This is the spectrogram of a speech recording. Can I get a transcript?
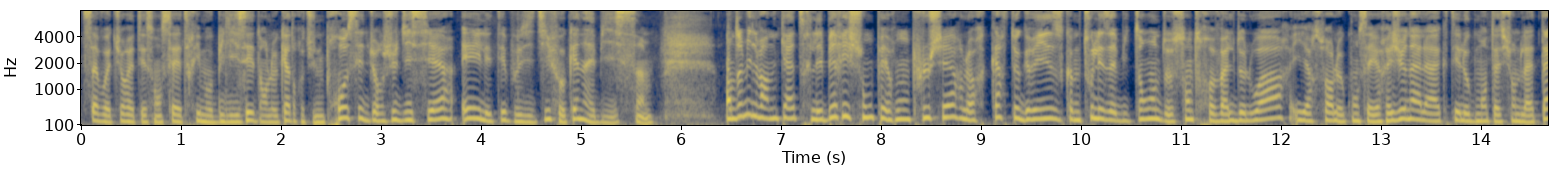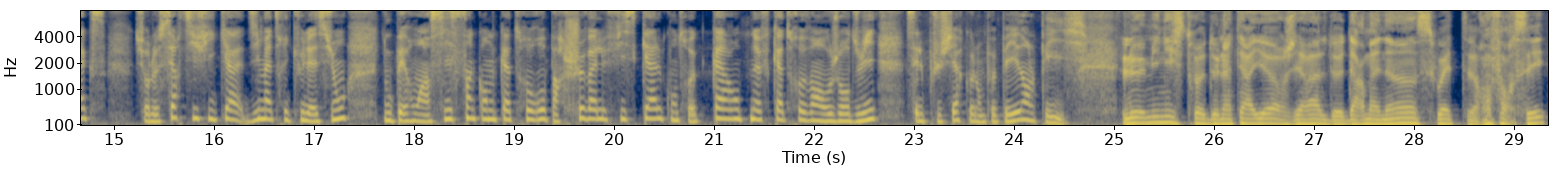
Sa voiture était censée être immobilisé dans le cadre d'une procédure judiciaire et il était positif au cannabis. En 2024, les Berrichons paieront plus cher leur carte grise, comme tous les habitants de Centre-Val de Loire. Hier soir, le Conseil régional a acté l'augmentation de la taxe sur le certificat d'immatriculation. Nous paierons ainsi 54 euros par cheval fiscal contre 49,80 aujourd'hui. C'est le plus cher que l'on peut payer dans le pays. Le ministre de l'Intérieur, Gérald Darmanin, souhaite renforcer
